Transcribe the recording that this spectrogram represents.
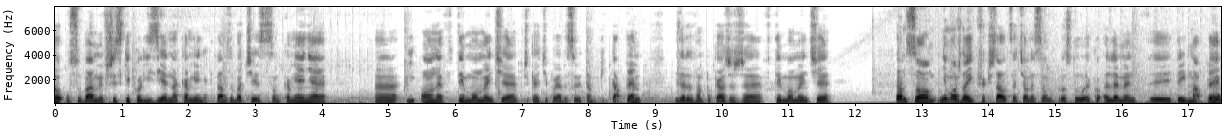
to usuwamy wszystkie kolizje na kamieniach. Tam zobaczcie, jest, są kamienie e, i one w tym momencie, poczekajcie, pojadę sobie tam pick-upem i zaraz wam pokażę, że w tym momencie tam są, nie można ich przekształcać, one są po prostu jako element y, tej mapy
